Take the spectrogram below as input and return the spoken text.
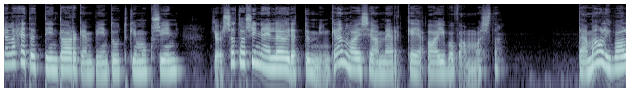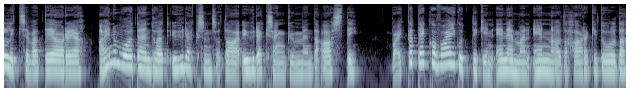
ja lähetettiin tarkempiin tutkimuksiin, joissa tosin ei löydetty minkäänlaisia merkkejä aivovammasta. Tämä oli vallitseva teoria aina vuoteen 1990 asti, vaikka teko vaikuttikin enemmän ennalta harkitulta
